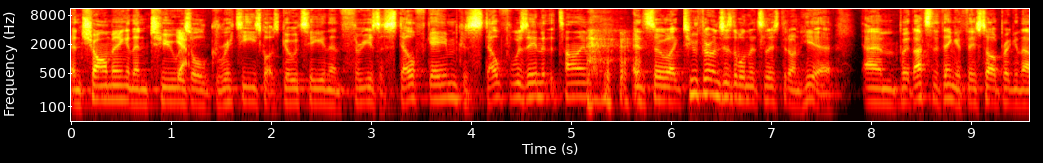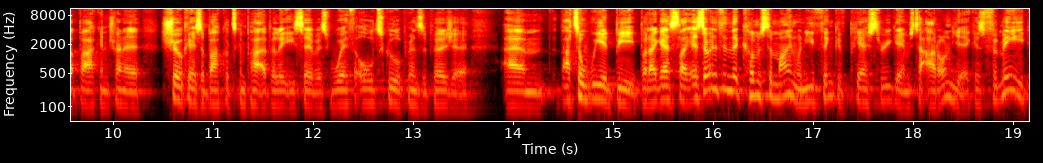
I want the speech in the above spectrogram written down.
and charming, and then two is all gritty. He's got his goatee, and then three is a stealth game because stealth was in at the time. and so like Two Thrones is the one that's listed on here. Um, but that's the thing if they start bringing that back and trying to showcase a backwards compatibility service with old school Prince of Persia, um, that's a weird beat. But I guess like is there anything that comes to mind when you think of PS3 games to add on here? Because for me,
